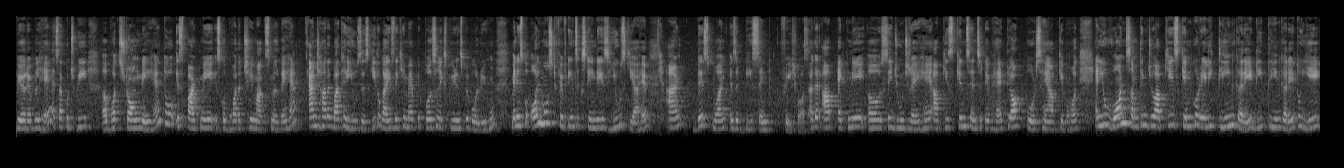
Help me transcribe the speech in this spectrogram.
बेयरेबल है। ऐसा कुछ भी बहुत स्ट्रॉन्ग नहीं है। तो इस पार्ट में इसको बहुत अच्छे मार्क्स मिलते हैं। एंड जहाँ तक बात है यूज़ की तो गाइज़ देखिए, मैं अपने पर्सनल एक्सपीरियंस पे बोल रही हूँ। मैंने इसको almost fifteen sixteen days use किया है। And this one is a decent face wash. अगर आप एक्ने से जूझ रहे हैं, आपकी स्किन सेंसिटिव है क्लॉक पोर्स हैं आपके बहुत एंड यू वांट समथिंग जो आपकी स्किन को रियली क्लीन करे डीप क्लीन करे तो ये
